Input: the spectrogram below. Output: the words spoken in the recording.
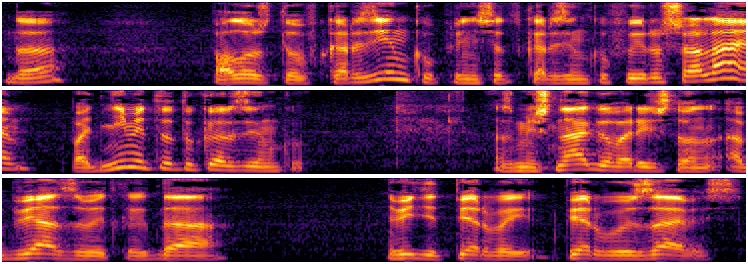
да, положит его в корзинку, принесет корзинку в Иерушалаем, поднимет эту корзинку. Змешна говорит, что он обвязывает, когда видит первый, первую зависть,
